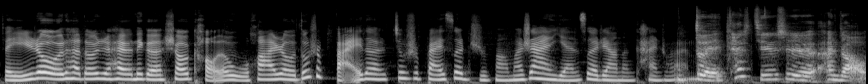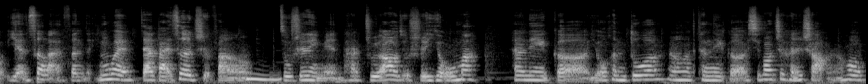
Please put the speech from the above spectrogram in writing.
肥肉，它都是还有那个烧烤的五花肉，都是白的，就是白色脂肪吗？是按颜色这样能看出来吗？对，它其实是按照颜色来分的，因为在白色脂肪嗯组织里面，它主要就是油嘛，它那个油很多，然后它那个细胞质很少，然后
